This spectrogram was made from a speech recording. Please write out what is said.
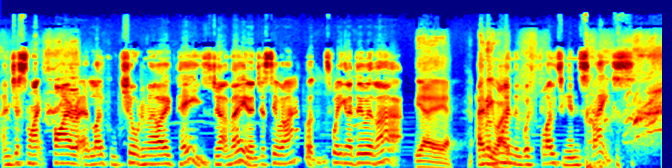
and just like fire it at local children OAPs. Do you know what I mean? And just see what happens. What are you going to do with that? Yeah, yeah, yeah. And Anyway, remind them we're floating in space.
